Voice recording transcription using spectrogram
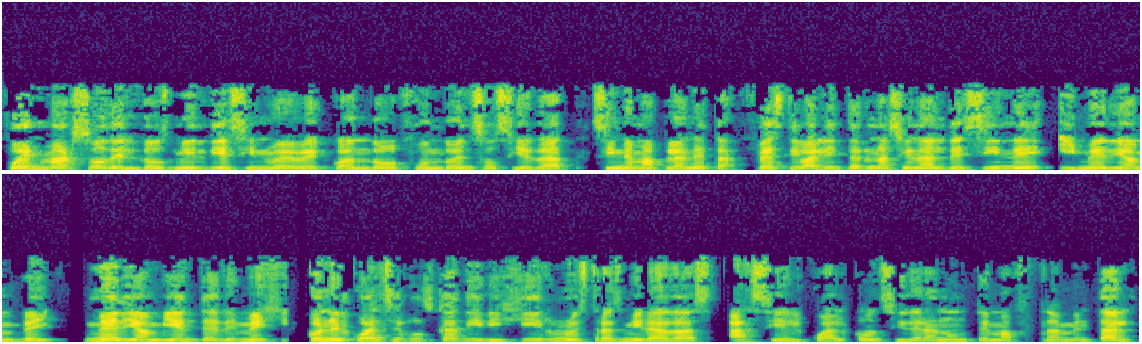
Fue en marzo del 2019 cuando fundó en sociedad Cinema Planeta, Festival Internacional de Cine y Medio, Ambi Medio Ambiente de México, con el cual se busca dirigir nuestras miradas hacia el cual consideran un tema fundamental,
